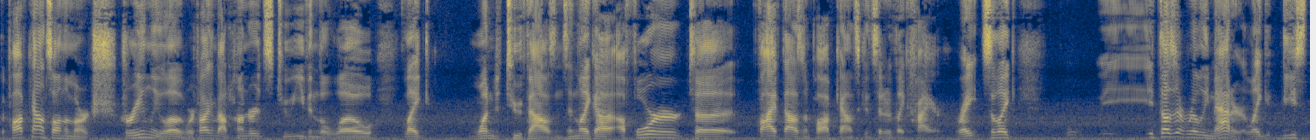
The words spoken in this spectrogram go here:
the pop counts on them are extremely low. We're talking about hundreds to even the low, like one to two thousands, and like a, a four to five thousand pop counts considered like higher, right? So like it doesn't really matter. Like these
